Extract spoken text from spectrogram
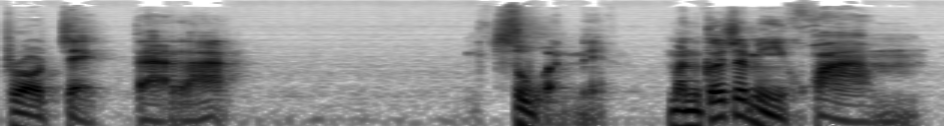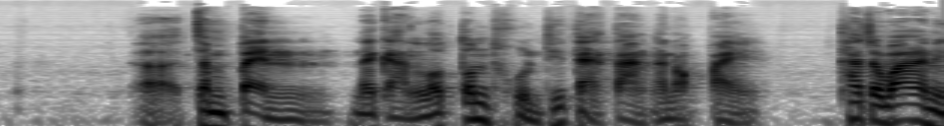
โปรเจกต์แต่ละส่วนเนี่ยมันก็จะมีความจำเป็นในการลดต้นทุนที่แตกต่างกันออกไป ถ้าจะว่ากันจ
